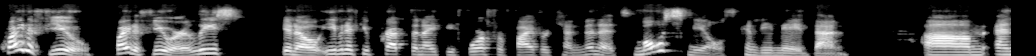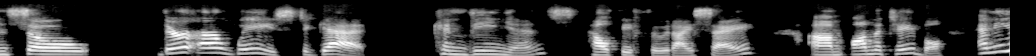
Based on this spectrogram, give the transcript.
quite a few, quite a few, or at least, you know, even if you prep the night before for five or 10 minutes, most meals can be made then. Um, and so there are ways to get convenience, healthy food, I say, um, on the table. And even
